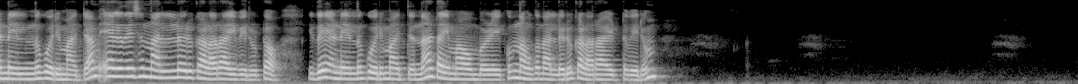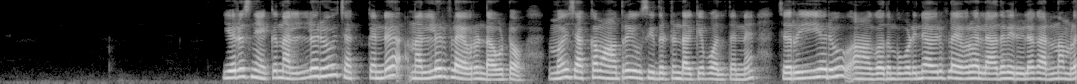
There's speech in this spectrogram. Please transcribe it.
എണ്ണയിൽ നിന്ന് കോരി മാറ്റാം. ഏകദേശം നല്ലൊരു കളറായി വരും കേട്ടോ ഇത് എണ്ണയിൽ നിന്ന് കോരി മാറ്റുന്ന ടൈം ആകുമ്പോഴേക്കും നമുക്ക് നല്ലൊരു കളറായിട്ട് വരും. ഈ ഒരു സ്നേക്ക് നല്ലൊരു ചക്കന്റെ നല്ലൊരു ഫ്ലേവർ ഉണ്ടാവും കേട്ടോ നമ്മൾ ചക്ക മാത്രം യൂസ് ചെയ്തിട്ട് ഉണ്ടാക്കിയ പോലെ തന്നെ ചെറിയൊരു ഗോതമ്പ് പൊടിന്റെ ആ ഒരു ഫ്ലേവറും അല്ലാതെ വരില്ല കാരണം നമ്മൾ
